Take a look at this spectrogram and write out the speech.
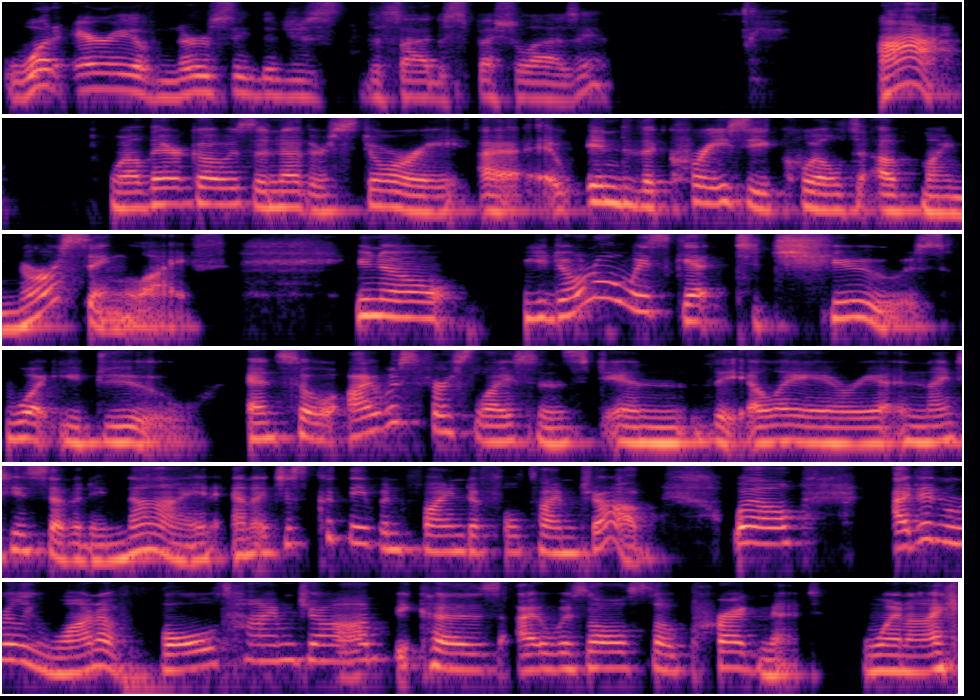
what area of nursing did you decide to specialize in? Ah, well, there goes another story uh, into the crazy quilt of my nursing life. You know, you don't always get to choose what you do. And so I was first licensed in the LA area in 1979, and I just couldn't even find a full time job. Well, I didn't really want a full time job because I was also pregnant when I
